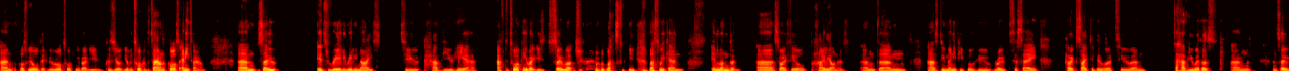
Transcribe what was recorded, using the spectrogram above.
And of course, we all did. We were all talking about you because you're, you're the talk of the town, of course, any town. Um, so it's really, really nice to have you here after talking about you so much last week, last weekend in London. Uh, so I feel highly honored. And um, as do many people who wrote to say, how excited they were to um, to have you with us. And and so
